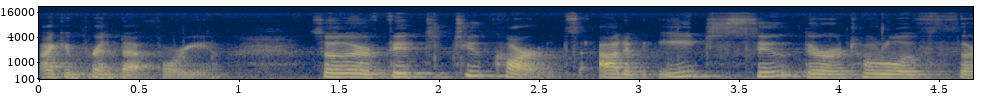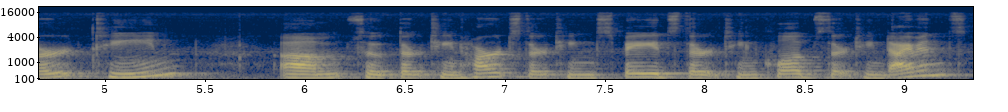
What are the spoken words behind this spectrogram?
I can print that for you. So there are 52 cards. Out of each suit, there are a total of 13. Um, so 13 hearts, 13 spades, 13 clubs, 13 diamonds.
